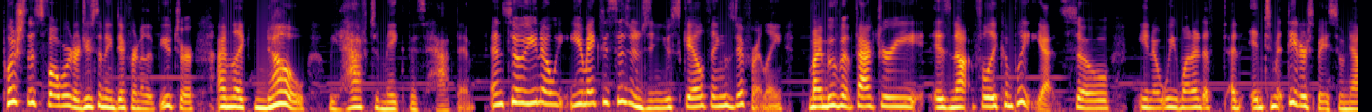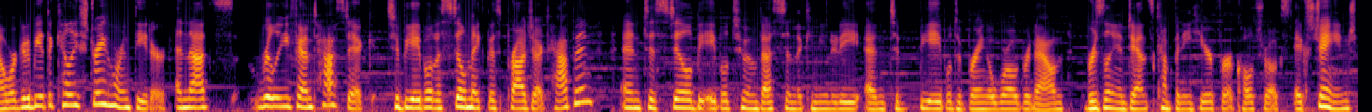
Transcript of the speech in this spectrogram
push this forward or do something different in the future. I'm like, no, we have to make this happen. And so, you know, you make decisions and you scale things differently. My movement factory is not fully complete yet. So, you know, we wanted a, an intimate theater space. So now we're going to be at the Kelly Strayhorn Theater. And that's really fantastic to be able to still make this project happen and to still be able to invest in the community and to be able to bring a world renowned Brazilian dance company here for a cultural ex- exchange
